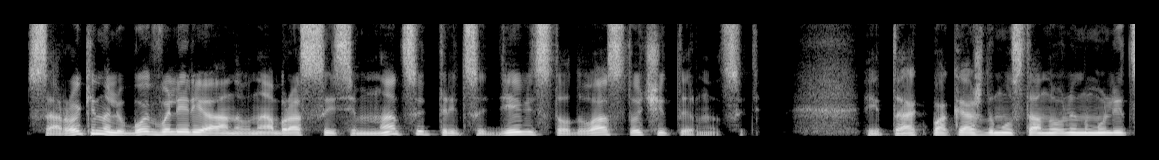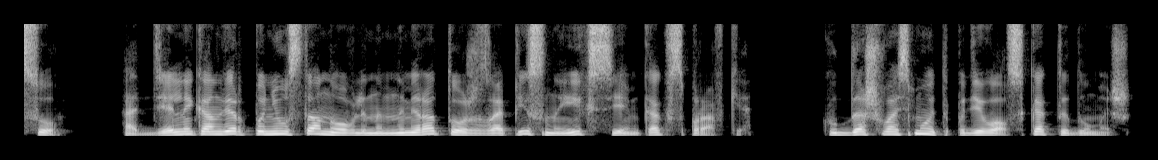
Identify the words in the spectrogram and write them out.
Сорокина Любовь Валериановна, образцы 17, 39, 102, 114. И так по каждому установленному лицу. Отдельный конверт по неустановленным, номера тоже записаны, их семь, как в справке. Куда ж восьмой-то подевался, как ты думаешь?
